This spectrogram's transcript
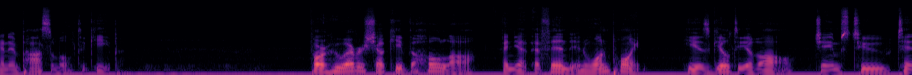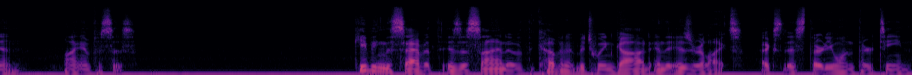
and impossible to keep. For whoever shall keep the whole law and yet offend in one point, he is guilty of all. James 2:10. My emphasis. Keeping the Sabbath is a sign of the covenant between God and the Israelites. Exodus 31:13.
